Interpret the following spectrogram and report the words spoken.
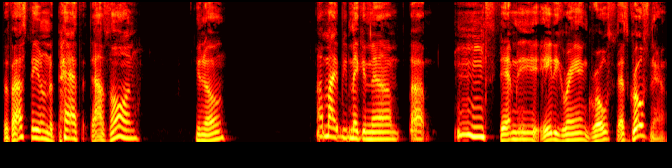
But if I stayed on the path that I was on, you know, I might be making now about mm, 70, 80 grand gross. That's gross now.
